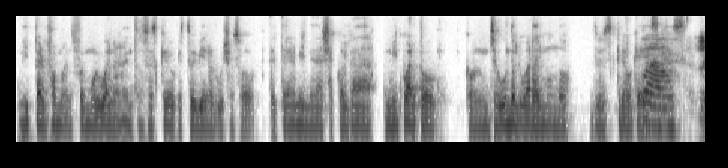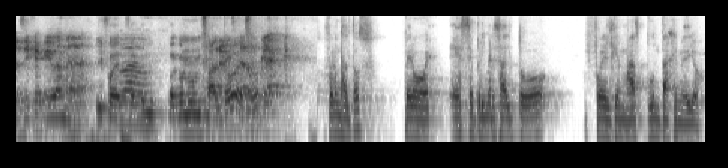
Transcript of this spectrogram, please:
mi performance fue muy buena, entonces creo que estoy bien orgulloso de tener mi medalla colgada en mi cuarto con un segundo lugar del mundo. Entonces creo que wow. es. Les dije que iban a. ¿Y fue, fue, con, fue con, un salto eso? Un crack. Fueron saltos, pero ese primer salto fue el que más puntaje me dio.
